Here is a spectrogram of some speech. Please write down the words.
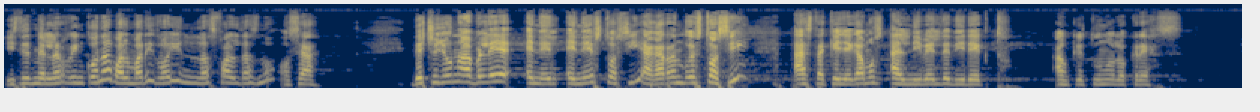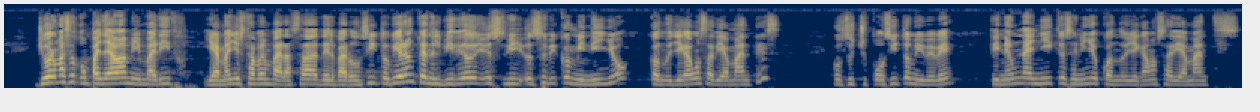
Y se me le rinconaba al marido ahí en las faldas, ¿no? O sea, de hecho yo no hablé en, el, en esto así, agarrando esto así, hasta que llegamos al nivel de directo, aunque tú no lo creas. Yo más acompañaba a mi marido y además yo estaba embarazada del varoncito. ¿Vieron que en el video yo subí, yo subí con mi niño cuando llegamos a Diamantes? Con su chuponcito, mi bebé. Tenía un añito ese niño cuando llegamos a Diamantes.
